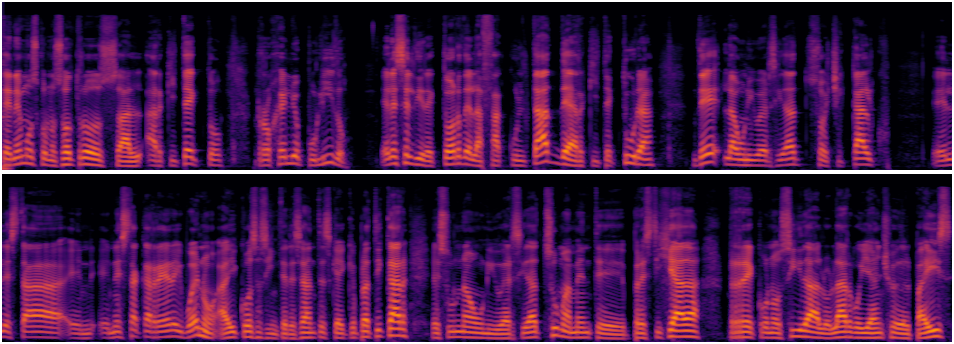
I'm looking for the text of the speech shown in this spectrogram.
Tenemos con nosotros al arquitecto Rogelio Pulido. Él es el director de la Facultad de Arquitectura de la Universidad Xochicalco. Él está en, en, esta carrera y bueno, hay cosas interesantes que hay que platicar. Es una universidad sumamente prestigiada, reconocida a lo largo y ancho del país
